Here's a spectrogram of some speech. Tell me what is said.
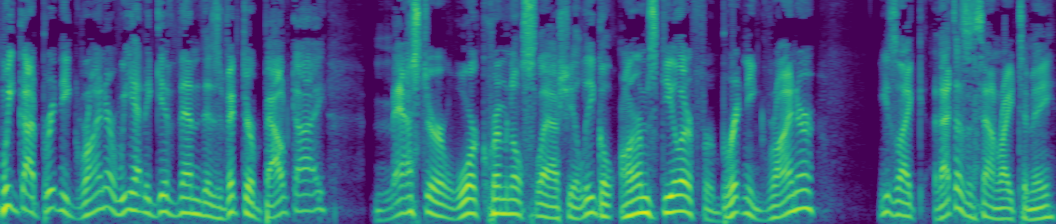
we got Brittney Griner. We had to give them this Victor Bout guy, master war criminal slash illegal arms dealer for Brittney Griner. He's like, that doesn't sound right to me.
